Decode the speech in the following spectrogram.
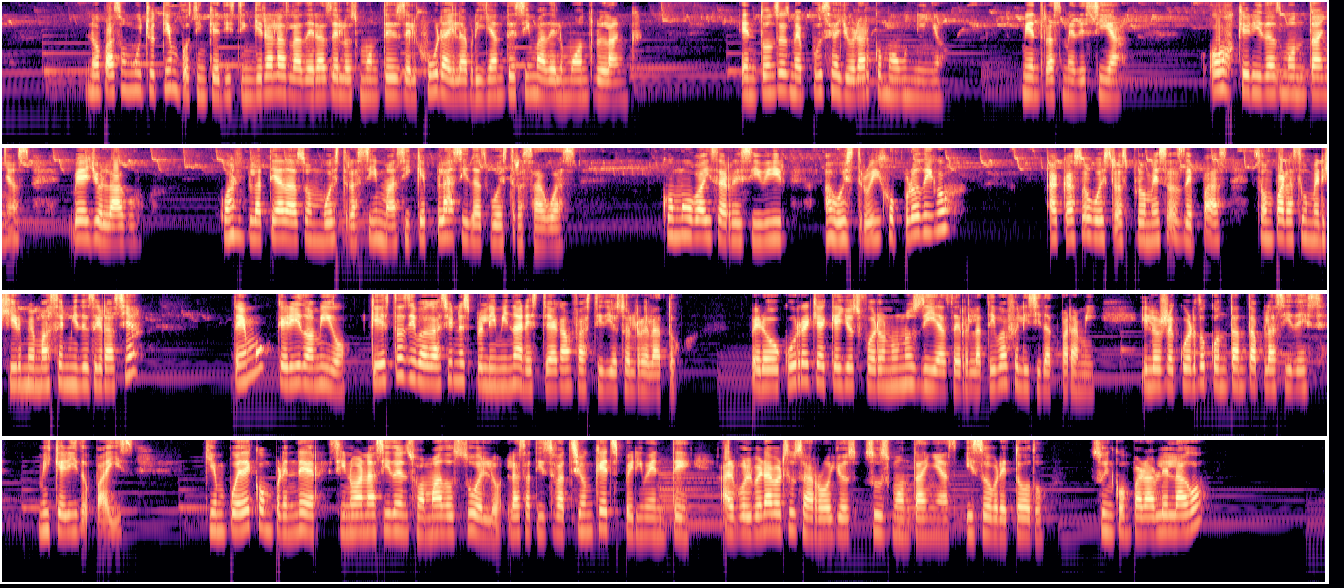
No pasó mucho tiempo sin que distinguiera las laderas de los montes del Jura y la brillante cima del Mont Blanc. Entonces me puse a llorar como un niño, mientras me decía, Oh queridas montañas, bello lago, cuán plateadas son vuestras cimas y qué plácidas vuestras aguas. ¿Cómo vais a recibir a vuestro hijo pródigo? ¿Acaso vuestras promesas de paz son para sumergirme más en mi desgracia? Temo, querido amigo, que estas divagaciones preliminares te hagan fastidioso el relato. Pero ocurre que aquellos fueron unos días de relativa felicidad para mí, y los recuerdo con tanta placidez. Mi querido país, quien puede comprender, si no ha nacido en su amado suelo, la satisfacción que experimenté al volver a ver sus arroyos, sus montañas y sobre todo, su incomparable lago?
